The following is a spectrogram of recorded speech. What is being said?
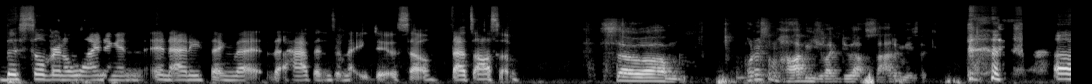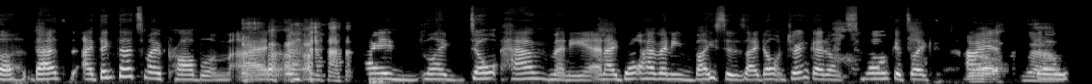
the silver in a lining in in anything that that happens and that you do. So that's awesome. So, um, what are some hobbies you like to do outside of music? Uh, that's I think that's my problem. I I like don't have many, and I don't have any vices. I don't drink. I don't smoke. It's like I. Wow. so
